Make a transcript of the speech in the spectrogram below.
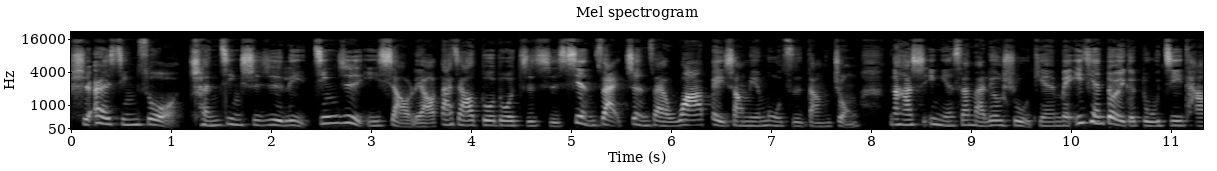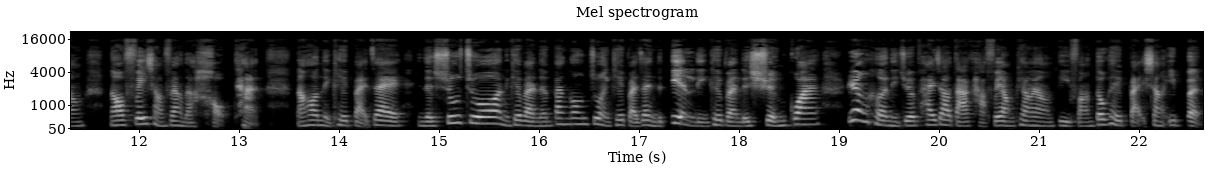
十二星座沉浸式日历，今日宜小聊，大家要多多支持。现在正在挖贝上面募资当中，那它是一年三百六十五天，每一天都有一个毒鸡汤，然后非常非常的好看。然后你可以摆在你的书桌，你可以摆在你的办公桌，你可以摆在你的店里，可以摆在你的玄关，任何你觉得拍照打卡非常漂亮的地方，都可以摆上一本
